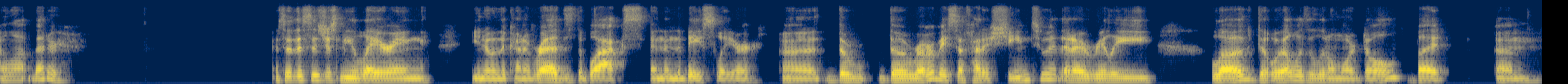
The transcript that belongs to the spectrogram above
a lot better. And so this is just me layering, you know, the kind of reds, the blacks, and then the base layer. Uh, the the rubber base stuff had a sheen to it that I really loved. The oil was a little more dull, but um,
